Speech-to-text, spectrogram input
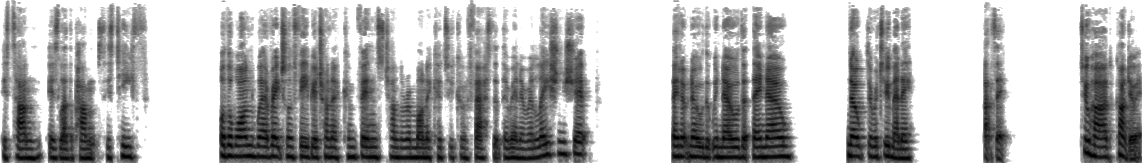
His tan, his leather pants, his teeth. Or the one where Rachel and Phoebe are trying to convince Chandler and Monica to confess that they're in a relationship. They don't know that we know that they know. Nope, there are too many. That's it. Too hard, can't do it.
